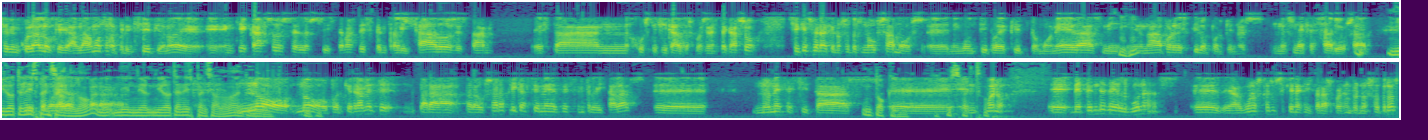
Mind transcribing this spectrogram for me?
se vincula a lo que hablábamos al principio, ¿no? De, en qué casos los sistemas descentralizados están están justificados. Pues en este caso sí que es verdad que nosotros no usamos eh, ningún tipo de criptomonedas ni, nada por el estilo porque no es, no es necesario usar. Ni lo tenéis pensado, ¿no? Ni, lo tenéis pensado, ¿no? No, no, porque realmente para, para usar aplicaciones descentralizadas eh, no necesitas un toque. Eh, bueno, depende de algunas, de algunos casos que necesitarás. Por ejemplo, nosotros,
